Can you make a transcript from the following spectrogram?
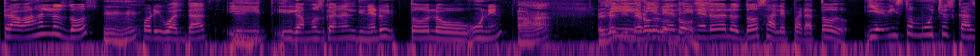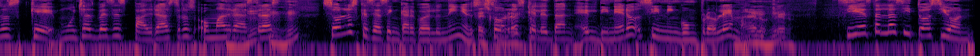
trabajan los dos por igualdad y, y, digamos ganan el dinero y todo lo unen. Ajá. Es el y, dinero de y los del dos. dinero de los dos sale para todo. Y he visto muchos casos que muchas veces padrastros o madrastras son los que se hacen cargo de los niños, Es son los que les dan el dinero sin ningún problema. Claro, claro. Si esta es la situación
